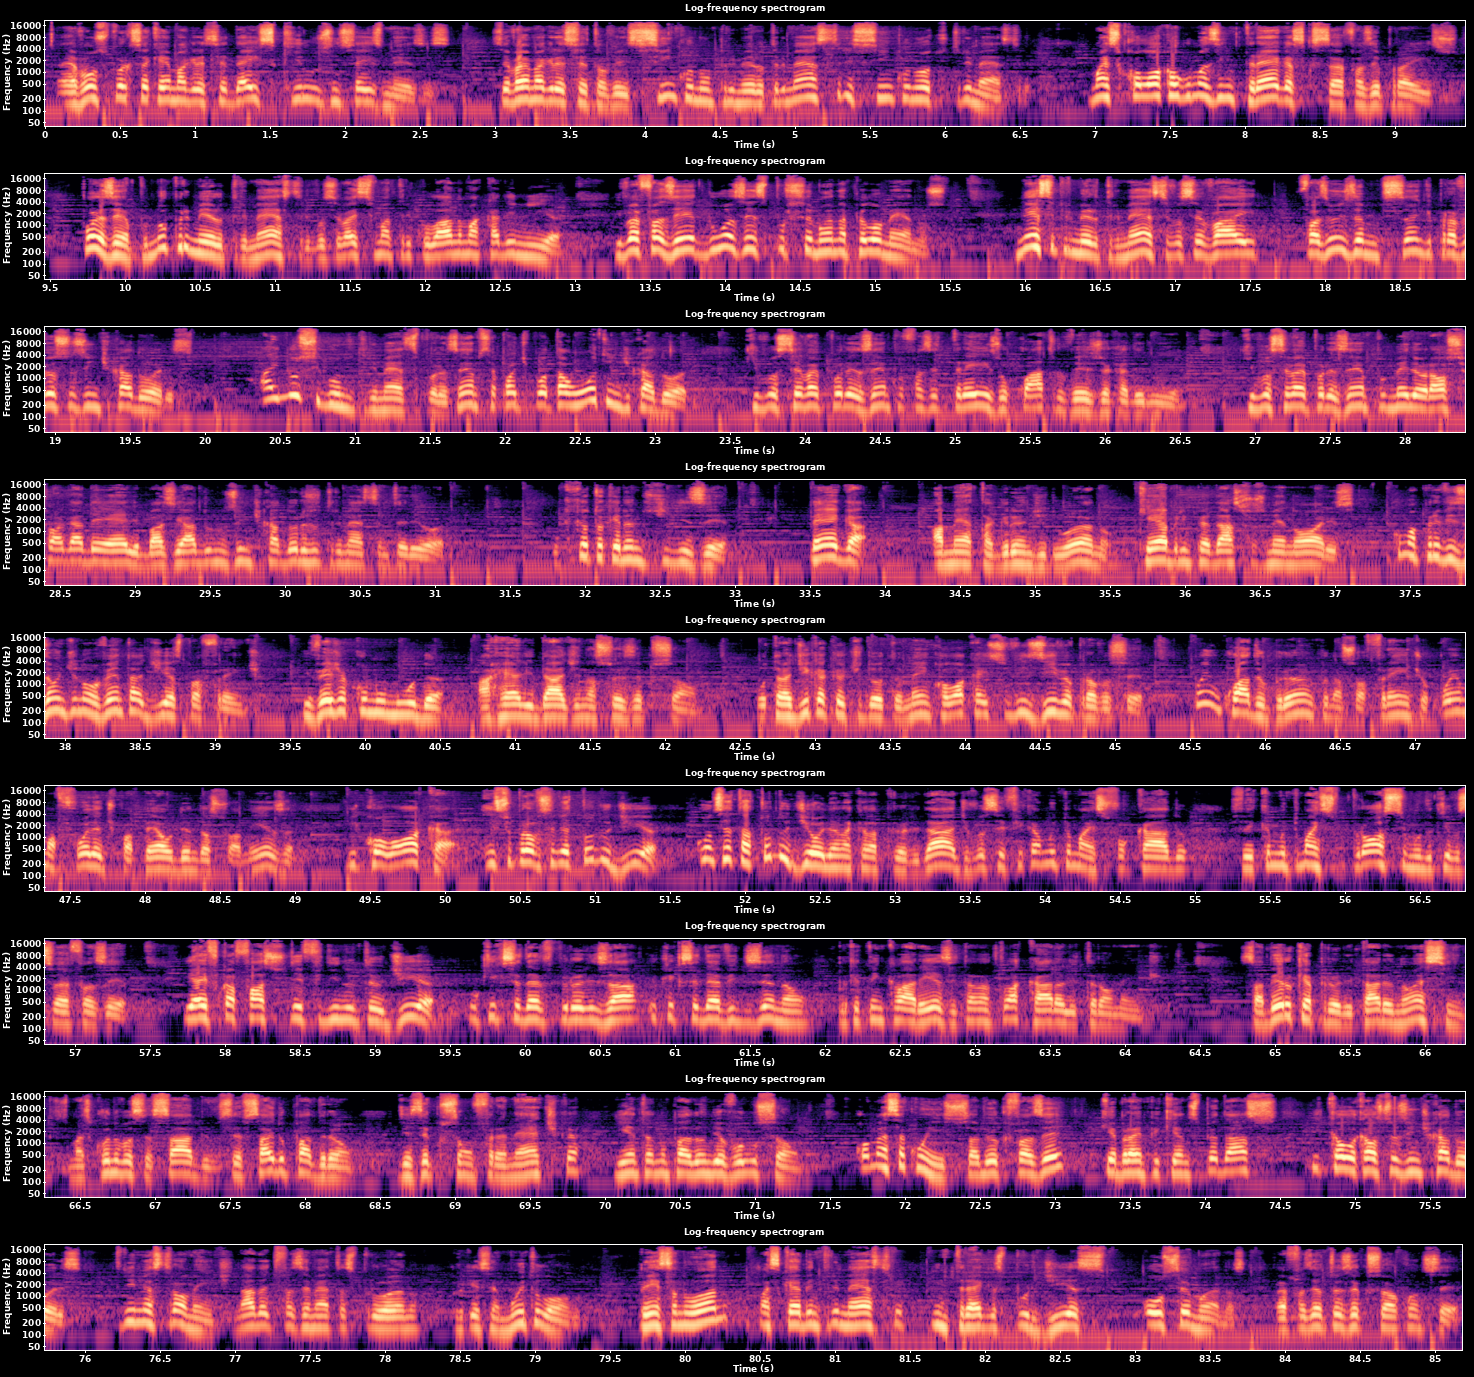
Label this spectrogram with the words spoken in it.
É, vamos supor que você quer emagrecer 10 quilos em seis meses. Você vai emagrecer talvez 5 no primeiro trimestre e 5 no outro trimestre. Mas coloca algumas entregas que você vai fazer para isso. Por exemplo, no primeiro trimestre você vai se matricular numa academia e vai fazer duas vezes por semana pelo menos. Nesse primeiro trimestre, você vai fazer um exame de sangue para ver os seus indicadores. Aí no segundo trimestre, por exemplo, você pode botar um outro indicador, que você vai, por exemplo, fazer três ou quatro vezes de academia. Que você vai, por exemplo, melhorar o seu HDL baseado nos indicadores do trimestre anterior. O que eu estou querendo te dizer? Pega a meta grande do ano, quebra em pedaços menores, com uma previsão de 90 dias para frente, e veja como muda a realidade na sua execução. Outra dica que eu te dou também, coloca isso visível para você. Põe um quadro branco na sua frente ou põe uma folha de papel dentro da sua mesa e coloca isso para você ver todo dia. Quando você está todo dia olhando aquela prioridade, você fica muito mais focado, fica muito mais próximo do que você vai fazer. E aí fica fácil definir no teu dia o que, que você deve priorizar e o que, que você deve dizer não, porque tem clareza e está na tua cara literalmente. Saber o que é prioritário não é simples, mas quando você sabe, você sai do padrão de execução frenética e entra no padrão de evolução. Começa com isso, saber o que fazer, quebrar em pequenos pedaços e colocar os seus indicadores, trimestralmente. Nada de fazer metas para o ano, porque isso é muito longo. Pensa no ano, mas quebra em trimestre, entregas por dias ou semanas. Vai fazer a tua execução acontecer.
